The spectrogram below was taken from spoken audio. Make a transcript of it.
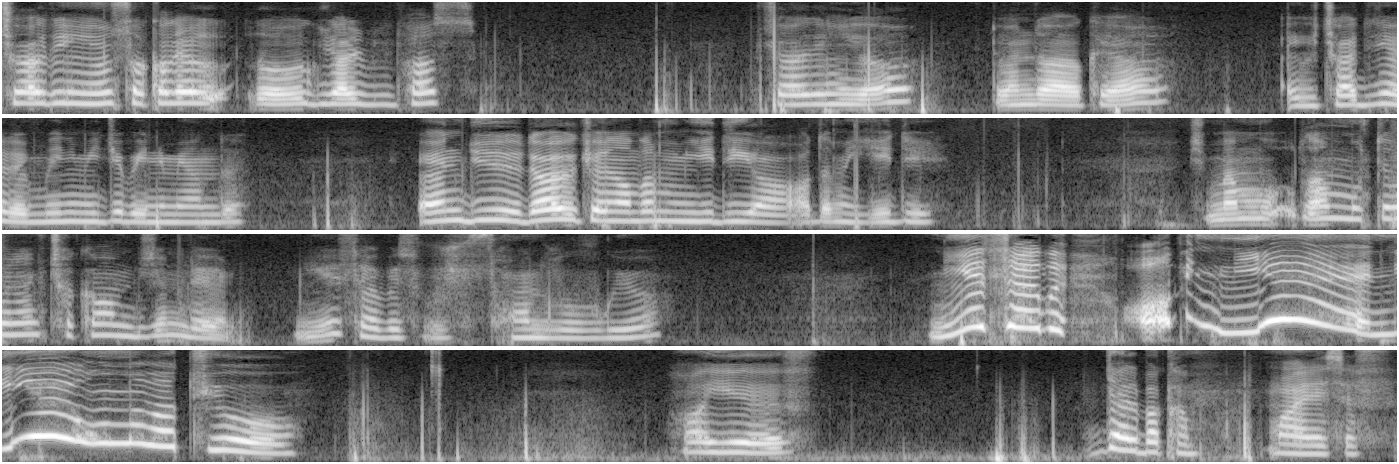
Jardinho Sakala'ya doğru güzel bir pas. Jardinho döndü arkaya. Ay Jardinho diyorum benim iyice benim yandı. Öndü derken adam yedi ya. Adamı yedi. Şimdi ben buradan muhtemelen çakamam diyeceğim de. Niye serbest vuruş Sandro vuruyor? Niye serbest? Abi niye? Niye onunla atıyor? Hayır. Gel bakalım. Maalesef.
